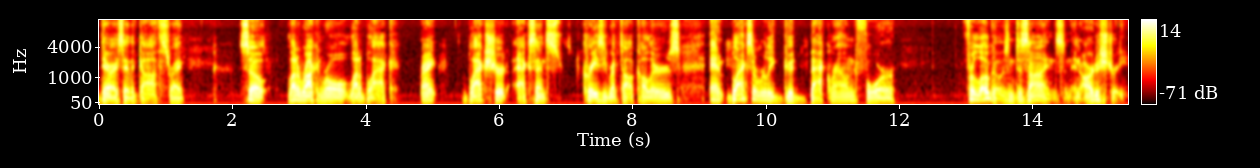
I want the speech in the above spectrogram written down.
dare I say, the goths, right? So a lot of rock and roll, a lot of black, right? Black shirt accents, crazy reptile colors, and black's a really good background for for logos and designs and, and artistry.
